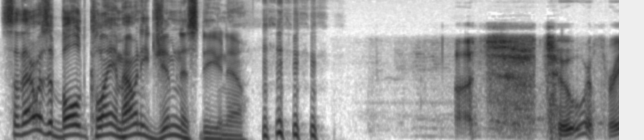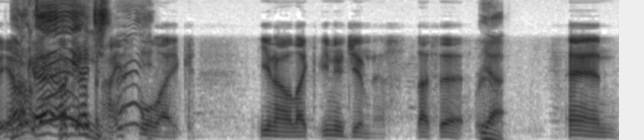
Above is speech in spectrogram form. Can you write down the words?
So that was a bold claim. How many gymnasts do you know? Uh, two or three. I Okay, okay, In just- high school, like you know, like you knew gymnasts. That's it. really. Yeah. And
